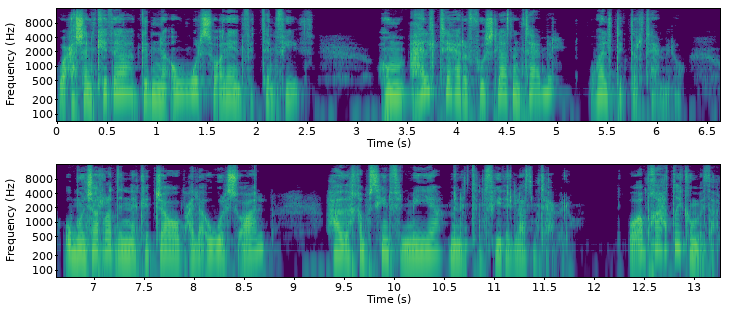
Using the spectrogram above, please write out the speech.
وعشان كذا قلنا أول سؤالين في التنفيذ هم هل تعرف وش لازم تعمل وهل تقدر تعمله؟ ومجرد أنك تجاوب على أول سؤال هذا 50% من التنفيذ اللي لازم تعمله. وأبغى أعطيكم مثال.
